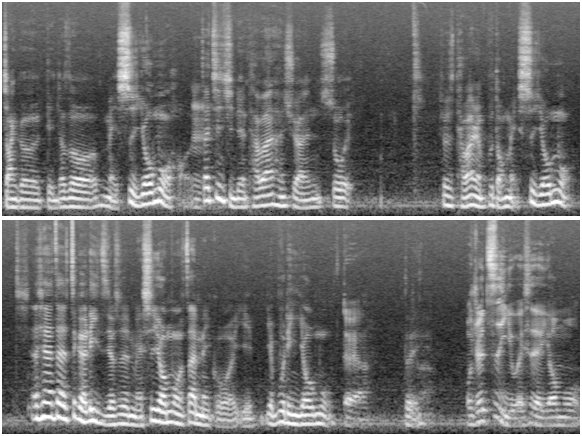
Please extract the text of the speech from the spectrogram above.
讲个点叫做美式幽默好了，嗯，在近几年台湾很喜欢说，就是台湾人不懂美式幽默。那现在在这个例子就是美式幽默在美国也也不一定幽默。对啊，对。我觉得自以为是的幽默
